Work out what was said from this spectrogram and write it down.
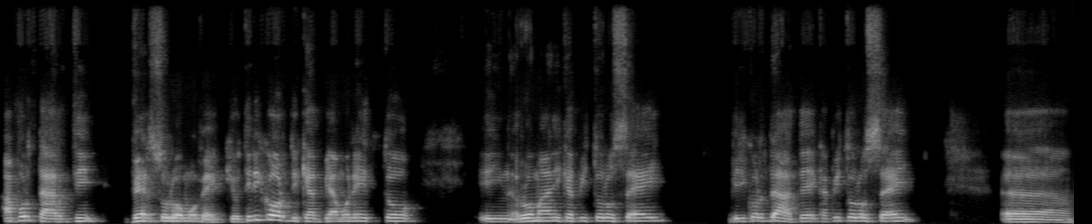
a portarti verso l'uomo vecchio. Ti ricordi che abbiamo letto in Romani capitolo 6? Vi ricordate? Capitolo 6. Eh,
